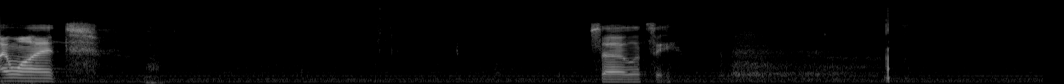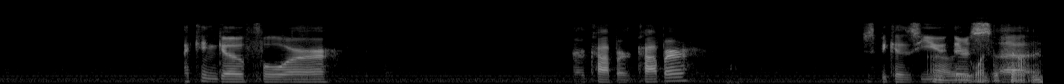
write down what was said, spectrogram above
I want. So let's see. I can go for or copper, copper. Just because you Oh, you there's the a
